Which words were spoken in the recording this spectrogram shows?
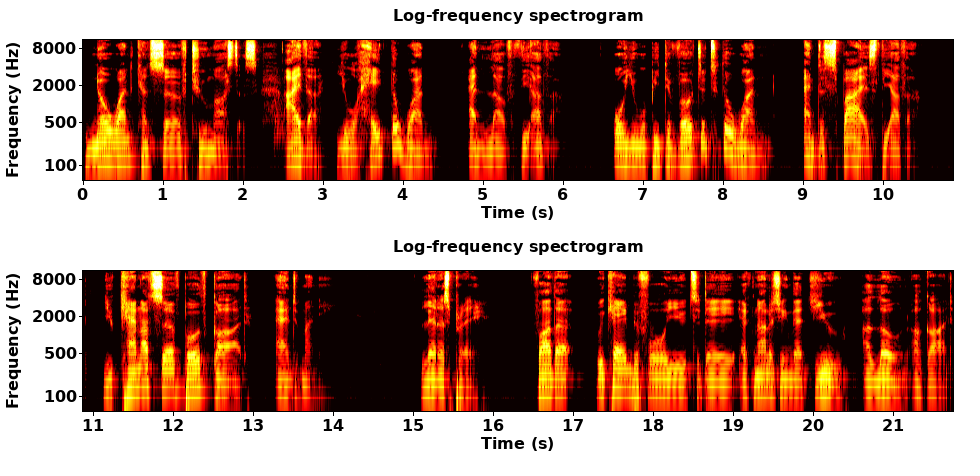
no one can serve two masters. Either you will hate the one and love the other, or you will be devoted to the one and despise the other. You cannot serve both God and money. Let us pray. Father, we came before you today acknowledging that you alone, are God.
